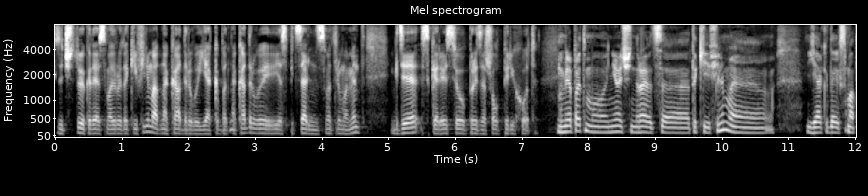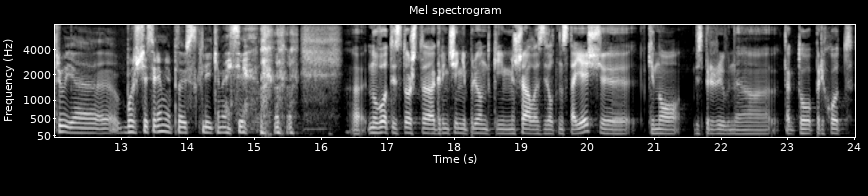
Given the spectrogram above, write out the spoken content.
И зачастую, когда я смотрю такие фильмы однокадровые, якобы однокадровые, я специально смотрю момент, где, скорее всего, произошел переход. Ну, мне поэтому не очень нравятся такие фильмы. Я, когда их смотрю, я большую часть времени пытаюсь склейки найти. Э, Ну вот из-за того, что ограничение пленки мешало сделать настоящее кино беспрерывно, так то приход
